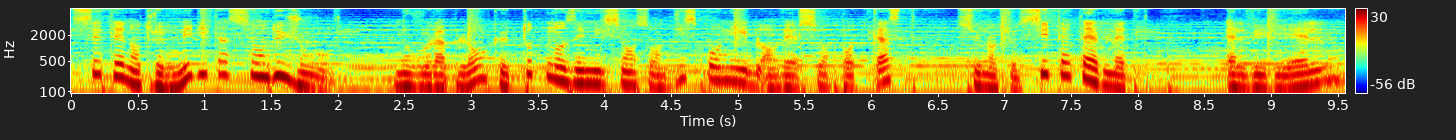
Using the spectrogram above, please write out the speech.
C'était notre méditation du jour. Nous vous rappelons que toutes nos émissions sont disponibles en version podcast sur notre site internet lvdl.pf.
